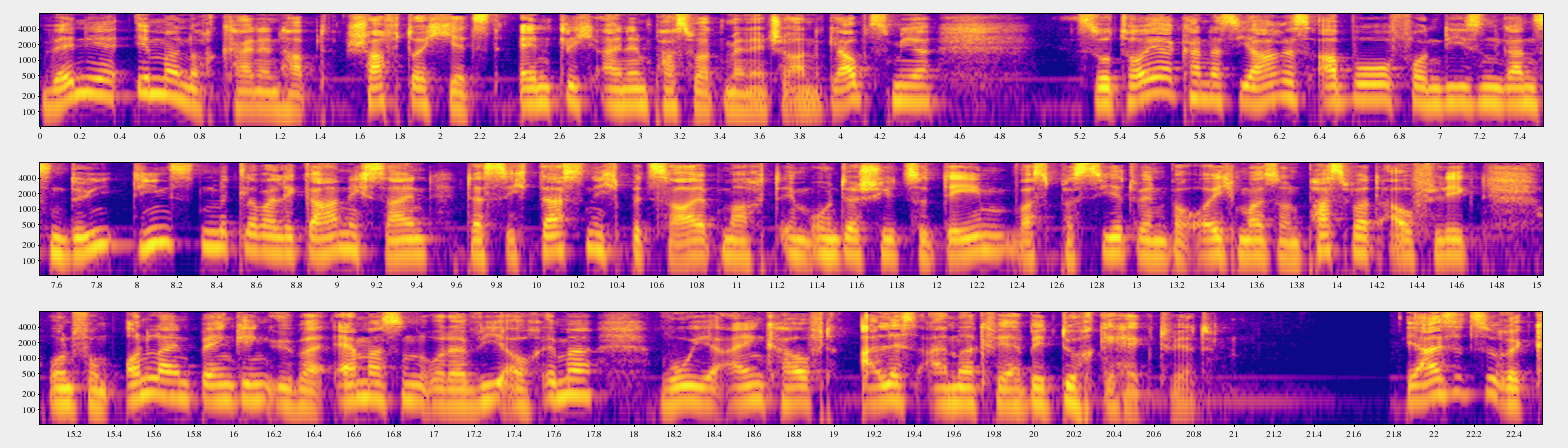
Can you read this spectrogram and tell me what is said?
wenn ihr immer noch keinen habt, schafft euch jetzt endlich einen Passwortmanager an. Glaubt's mir, so teuer kann das Jahresabo von diesen ganzen Diensten mittlerweile gar nicht sein, dass sich das nicht bezahlt macht im Unterschied zu dem, was passiert, wenn bei euch mal so ein Passwort auflegt und vom Online-Banking über Amazon oder wie auch immer, wo ihr einkauft, alles einmal querbeet durchgehackt wird. Ja, also zurück.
